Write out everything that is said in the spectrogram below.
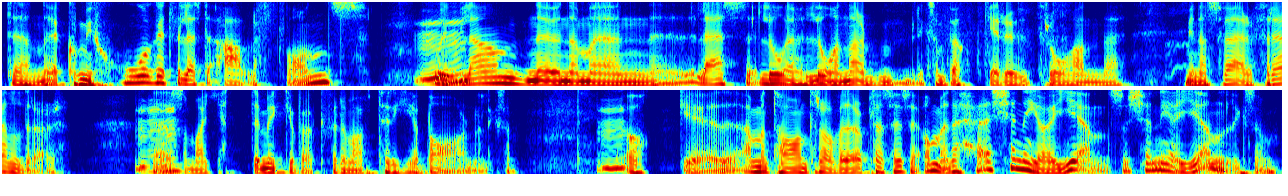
den. Jag kommer ihåg att vi läste Alfons. Mm. Och ibland nu när man läser, lånar liksom böcker från mina svärföräldrar mm. Eh, som har jättemycket böcker för de har haft tre barn. Liksom. Mm. Och eh, ja, men ta en travare och plötsligt säger oh, men det här känner jag igen. Så känner jag igen liksom,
